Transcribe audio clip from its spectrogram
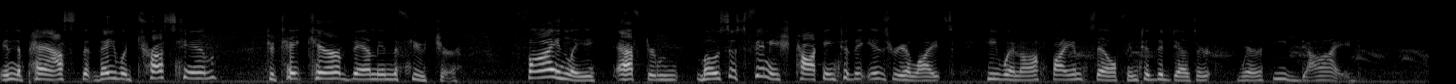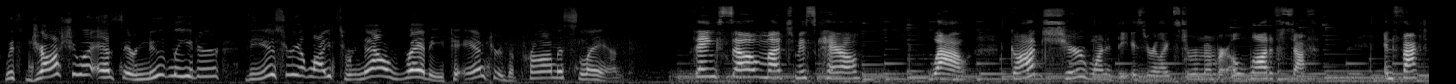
in the past, that they would trust him to take care of them in the future. Finally, after Moses finished talking to the Israelites, he went off by himself into the desert where he died. With Joshua as their new leader, the Israelites were now ready to enter the promised land. Thanks so much, Miss Carol. Wow, God sure wanted the Israelites to remember a lot of stuff. In fact,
